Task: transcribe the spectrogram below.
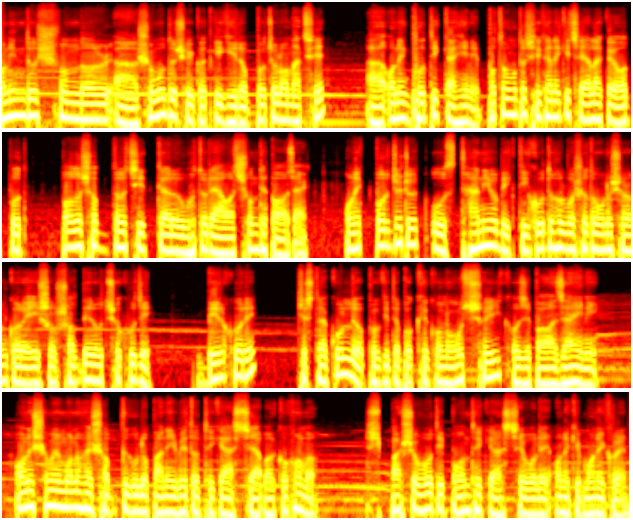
অনিন্দ সুন্দর সমুদ্র সৈকতকে ঘিরে প্রচলন আছে অনেক ভৌতিক কাহিনী। প্রথমত সেখানে কিছু এলাকায় অদ্ভুত পদশব্দ চিৎকার ও ভুতুরে আওয়াজ শুনতে পাওয়া যায়। অনেক পর্যটক ও স্থানীয় ব্যক্তি কৌতূহলবশত অনুসরণ করে এইসব শব্দের উৎস খুঁজে বের করে চেষ্টা করলেও প্রকৃতপক্ষে কোনো উৎসই খুঁজে পাওয়া যায়নি। অনেক সময় মনে হয় শব্দগুলো পানির ভেতর থেকে আসছে, আবার কখনো পার্শ্ববর্তী বন থেকে আসছে বলে অনেকে মনে করেন।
